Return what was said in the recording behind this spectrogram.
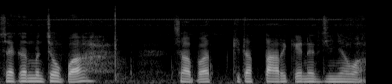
saya akan mencoba sahabat kita tarik energinya, Wak.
